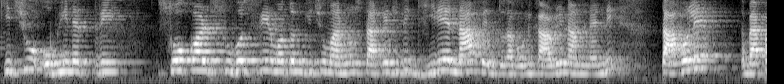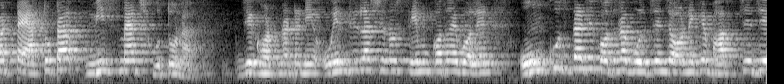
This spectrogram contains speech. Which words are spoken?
কিছু অভিনেত্রী সো কল্ড শুভশ্রীর মতন কিছু মানুষ তাকে যদি ঘিরে না ফেলতো, তাকে উনি কারোরই নাম নেননি, তাহলে ব্যাপারটা এতটা মিসম্যাচ হতো না। যে ঘটনাটা নিয়ে ওয়েন্দ্রিলা সেনও সেম কথাই বলেন। অঙ্কুশ দা যে কথাটা বলছেন, যে অনেকে ভাবছে যে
